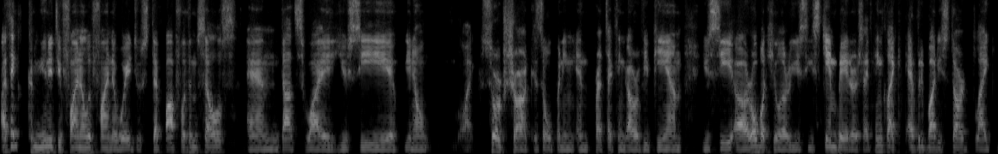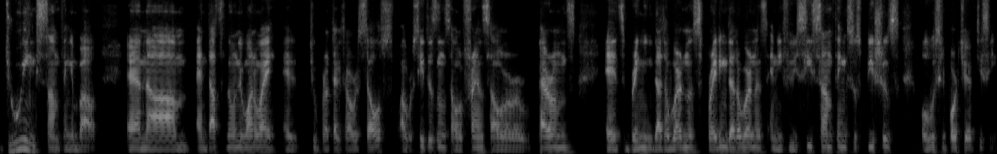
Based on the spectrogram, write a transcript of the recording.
i think community finally find a way to step up for themselves and that's why you see you know like Surfshark is opening and protecting our VPN. You see uh, RoboKiller, you see Scam Baiters. I think like everybody start like doing something about, and um, and that's the only one way uh, to protect ourselves, our citizens, our friends, our parents, it's bringing that awareness, spreading that awareness. And if you see something suspicious, always report to FTC.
